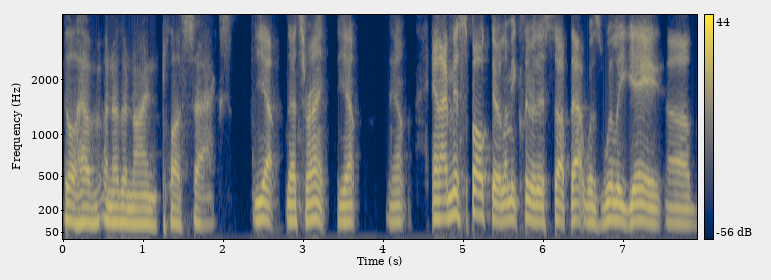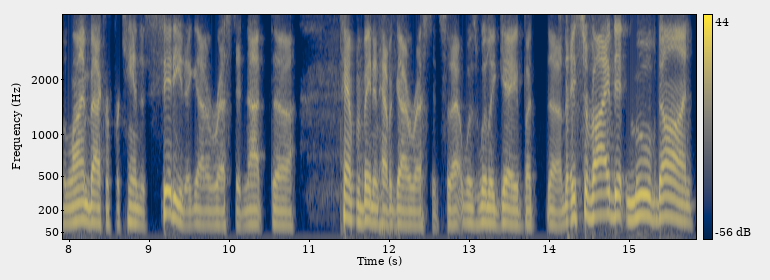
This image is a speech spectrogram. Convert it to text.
they'll have another nine plus sacks. Yep, that's right. Yep, yep. And I misspoke there. Let me clear this up. That was Willie Gay, uh, the linebacker for Kansas City, that got arrested, not uh, Tampa Bay didn't have a guy arrested, so that was Willie Gay. But uh, they survived it and moved on.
